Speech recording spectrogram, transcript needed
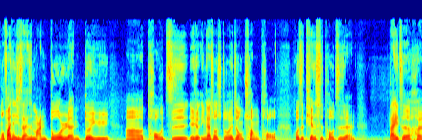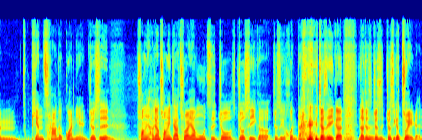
我发现其实还是蛮多人对于呃投资，也就应该说所谓这种创投或是天使投资人，带着很偏差的观念，就是创业好像创业家出来要募资，就就是一个就是一个混蛋，就是一个你知道，就是就是就是一个罪人。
